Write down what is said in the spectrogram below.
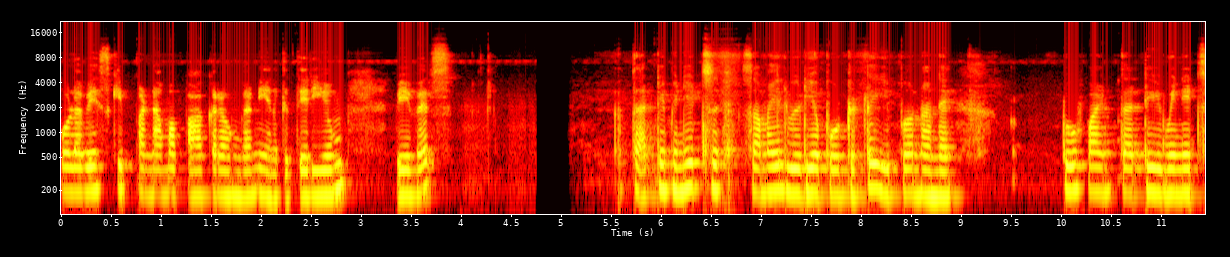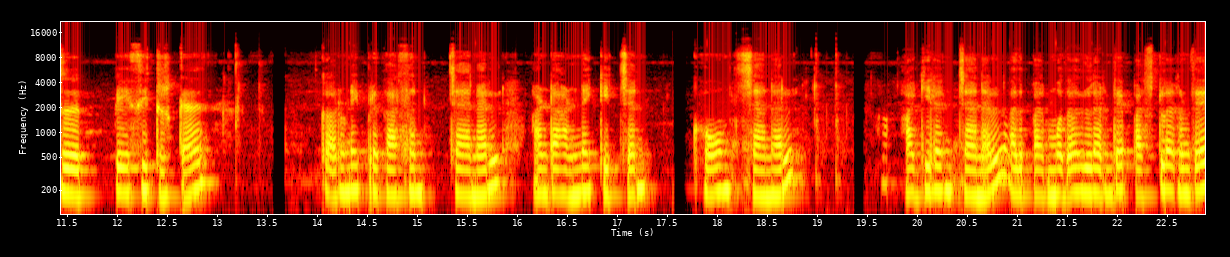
போலவே ஸ்கிப் பண்ணாமல் பார்க்குறவங்கன்னு எனக்கு தெரியும் வீவர்ஸ் தேர்ட்டி மினிட்ஸ் சமையல் வீடியோ போட்டுட்டு இப்போ நான் டூ பாயிண்ட் தேர்ட்டி மினிட்ஸு பேசிகிட்டு இருக்கேன். Karunai Prakasam channel and Annai kitchen home channel Akilan channel. அது ப முதல்லேருந்தே ஃபஸ்ட்லேருந்தே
